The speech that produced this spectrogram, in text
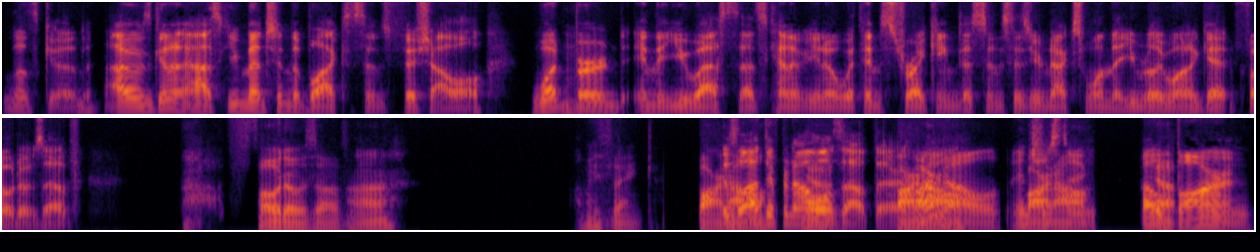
That's good. I was gonna ask, you mentioned the Blakiston's fish owl. What Mhm. bird in the US that's kind of, you know, within striking distance is your next one that you really want to get photos of? Photos of, huh? Let me think. Barn There's a lot of different Yeah, owls out there. Barn Barn owl. owl. Barn Interesting. owl. Oh, Yeah. barn.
